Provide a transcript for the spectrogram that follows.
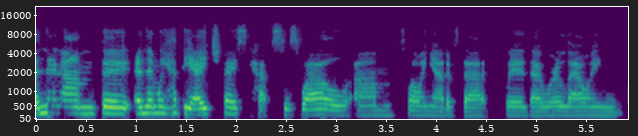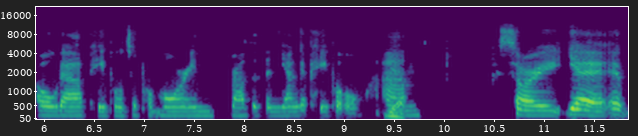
and then um the and then we had the age based caps as well um, flowing out of that, where they were allowing older people to put more in rather than younger people. Um, yeah. So yeah, it,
